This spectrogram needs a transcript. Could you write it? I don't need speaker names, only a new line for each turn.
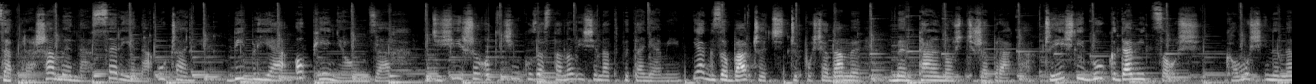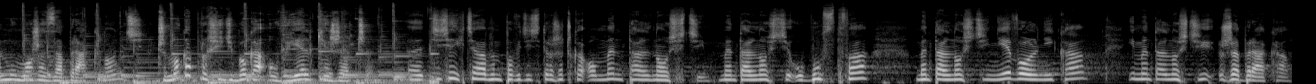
Zapraszamy na serię nauczań Biblia o pieniądzach. W dzisiejszym odcinku zastanowię się nad pytaniami: jak zobaczyć, czy posiadamy mentalność żebraka? Czy jeśli Bóg da mi coś, komuś innemu może zabraknąć? Czy mogę prosić Boga o wielkie rzeczy? E, Dzisiaj chciałabym powiedzieć troszeczkę o mentalności. Mentalności ubóstwa, mentalności niewolnika i mentalności żebraka.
